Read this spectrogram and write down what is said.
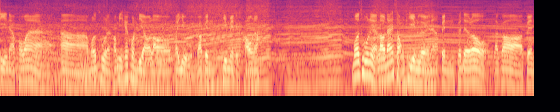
ดีนะ เพราะว่าอ่า Moto2 เนี่ยเขามีแค่คนเดียวเราไปอยู่ก็เป็นทีมเมทกับเขาเนาะ Moto2 เนี่ยเราได้ 2 ทีมเลยนะเป็น Federal แล้วก็เป็น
